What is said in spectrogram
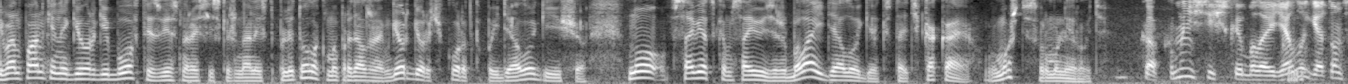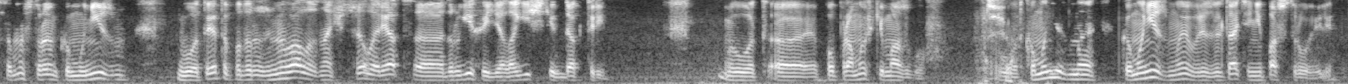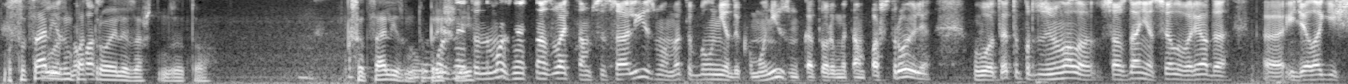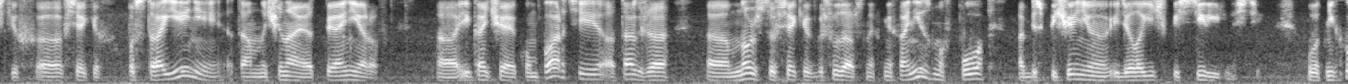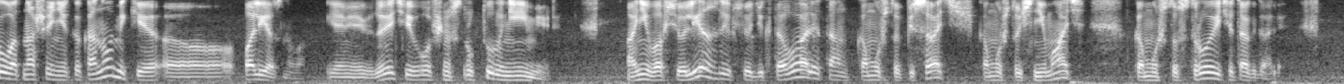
Иван Панкин и Георгий Бофт, известный российский журналист и политолог. Мы продолжаем. Георгий Георгиевич, коротко по идеологии еще. Но в Советском Союзе же была идеология, кстати. Какая? Вы можете сформулировать? Как? Коммунистическая была идеология о том, что мы строим коммунизм. Вот. И это подразумевало, значит, целый ряд э, других идеологических доктрин вот, э, по промывке мозгов. Вот, коммунизм, мы, коммунизм мы в результате не построили. Социализм вот, построили за, за то. К социализму-то ну, пришли. Можно это, можно это назвать там социализмом. Это был недокоммунизм, который мы там построили. Вот. Это подразумевало создание целого ряда э, идеологических э, всяких построений, там, начиная от пионеров э, и кончая компартии, а также э, множество всяких государственных механизмов по обеспечению идеологической стерильности. Вот. Никакого отношения к экономике э, полезного, я имею в виду, эти, в общем, структуры не имели. Они во все лезли, все диктовали, там, кому что писать, кому что снимать, кому что строить и так далее.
